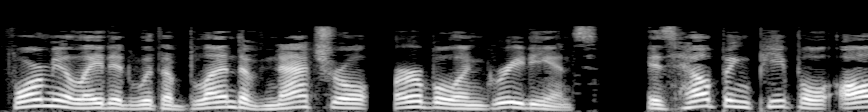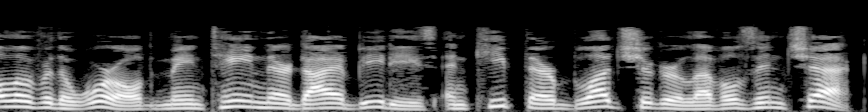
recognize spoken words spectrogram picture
formulated with a blend of natural, herbal ingredients, is helping people all over the world maintain their diabetes and keep their blood sugar levels in check.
